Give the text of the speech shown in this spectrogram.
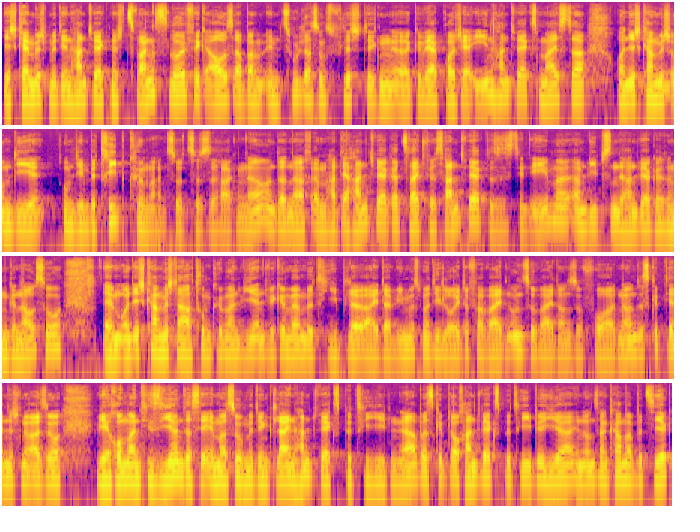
ich kenne mich mit dem Handwerk nicht zwangsläufig aus, aber im zulassungspflichtigen äh, Gewerk brauche ich ja eh einen Handwerksmeister und ich kann mich um, die, um den Betrieb kümmern sozusagen. Ne? Und danach ähm, hat der Handwerker Zeit fürs Handwerk, das ist den eh am liebsten, der Handwerkerin genauso. Ähm, und ich kann mich danach darum kümmern, wie entwickeln wir einen Betrieb weiter, wie muss man die Leute verwalten und so weiter und so fort. Ne? Und es gibt ja nicht nur, also wir romantisieren das ja immer so mit den kleinen Handwerksbetrieben, ne? aber es gibt auch Handwerksbetriebe hier in unserem Kammerbezirk,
